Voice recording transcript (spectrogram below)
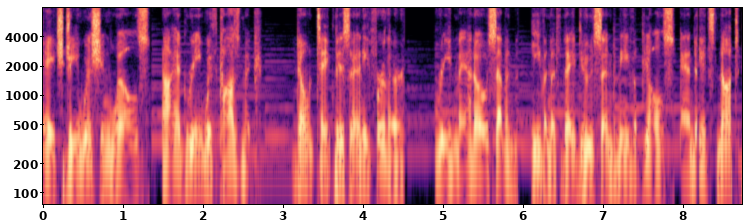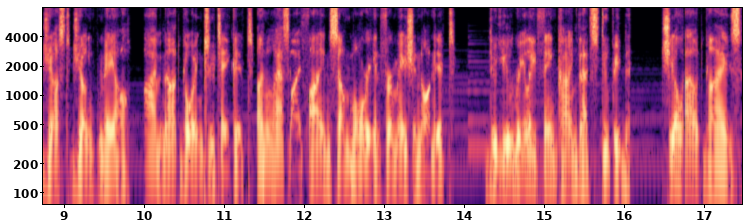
H.G. Wishing Wells, I agree with Cosmic. Don't take this any further. Readman 07, even if they do send me the pills and it's not just junk mail, I'm not going to take it unless I find some more information on it. Do you really think I'm that stupid? Chill out, guys.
